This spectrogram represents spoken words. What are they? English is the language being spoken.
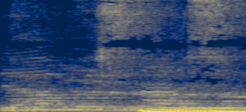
Now we're so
